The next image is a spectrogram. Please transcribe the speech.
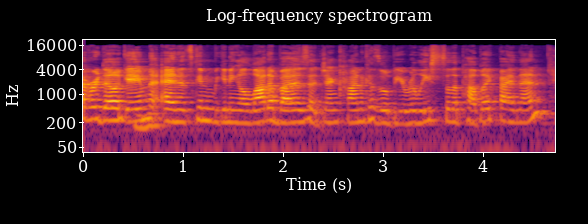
Everdell game, Mm-hmm. and it's going to be getting a lot of buzz at Gen Con because it will be released to the public by then.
